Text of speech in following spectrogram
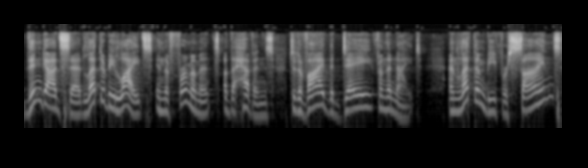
Then God said, Let there be lights in the firmament of the heavens to divide the day from the night, and let them be for signs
